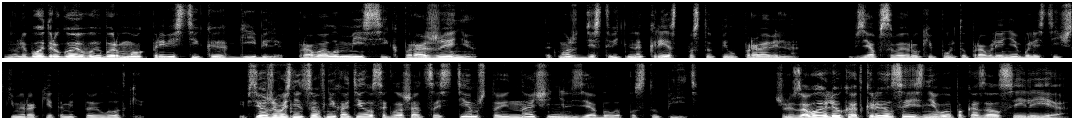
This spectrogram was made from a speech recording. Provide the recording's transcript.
Но любой другой выбор мог привести к их гибели, провалу миссии, к поражению. Так может, действительно крест поступил правильно? взяв в свои руки пульт управления баллистическими ракетами той лодки. И все же Васнецов не хотел соглашаться с тем, что иначе нельзя было поступить. Шлюзовой люк открылся, из него показался Илья.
